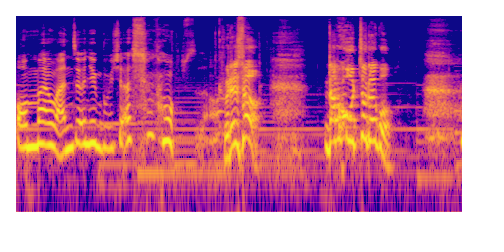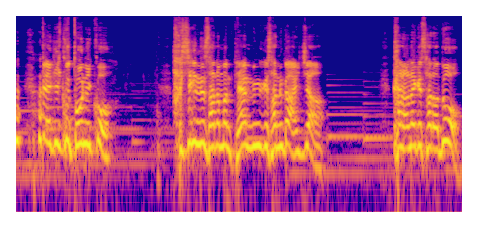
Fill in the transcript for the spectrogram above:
엄마 완전히 무시할 수는 없어. 그래서 나보고 어쩌라고? 백 있고 돈 있고 학식 있는 사람만 대한민국에 사는 거 아니잖아. 가난하게 살아도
